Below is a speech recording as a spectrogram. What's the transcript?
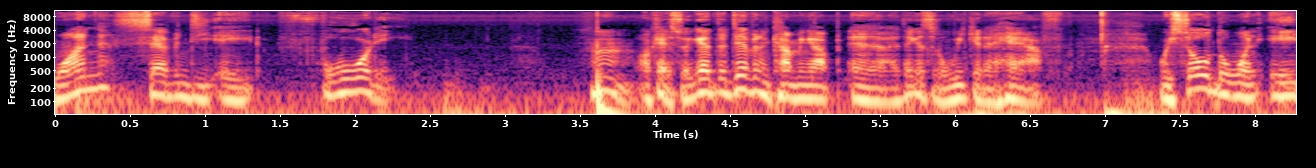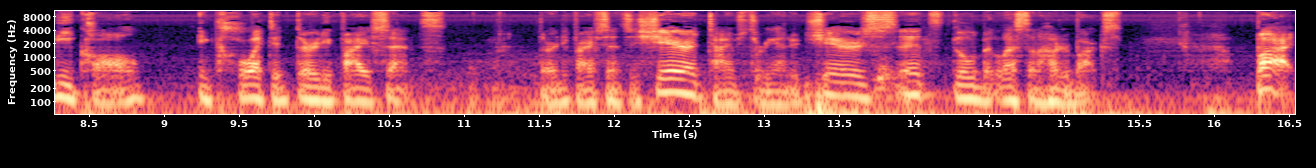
178.40. Hmm. Okay, so we got the dividend coming up, and I think it's in a week and a half. We sold the 180 call and collected 35 cents. 35 cents a share times 300 shares, it's a little bit less than 100 bucks. But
